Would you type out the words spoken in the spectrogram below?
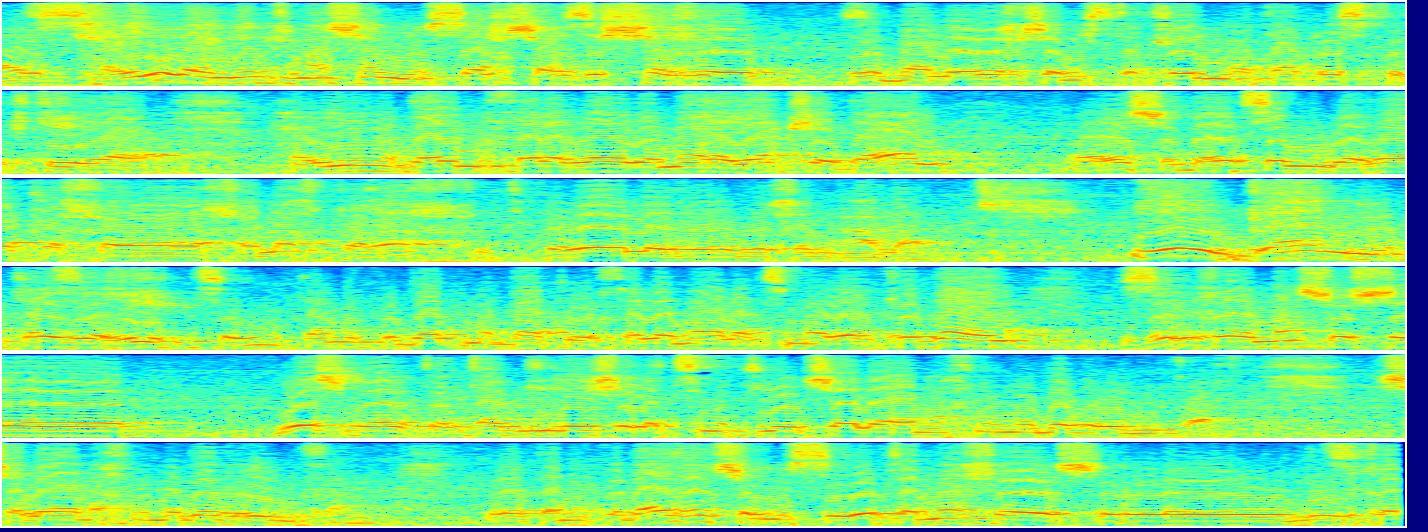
אז האם באמת מה שאני עושה עכשיו זה שווה, זה בעל ערך כשאני מסתכל מאותה פרספקטיבה, האם עדיין יכול לבוא ולומר היה כדאי, או שבעצם הוא דבר ככה חלף פרח, התפורר לו וכן הלאה. אם גם מאותה זווית, או מאותה נקודת מבט הוא יכול לומר לעצמו היה כדאי, זה כבר משהו ש... יש בו את אותה גילוי של עצמתיות שעליה אנחנו מדברים כך, שעליה אנחנו מדברים כאן. ואת הנקודה הזאת של מסירות הנפש, של לזכור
